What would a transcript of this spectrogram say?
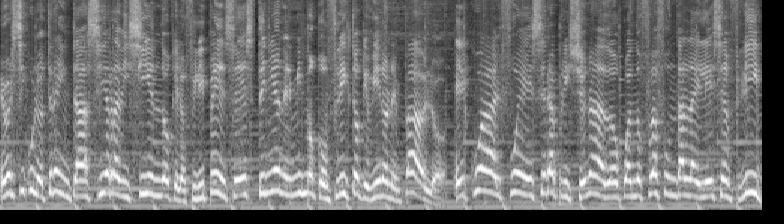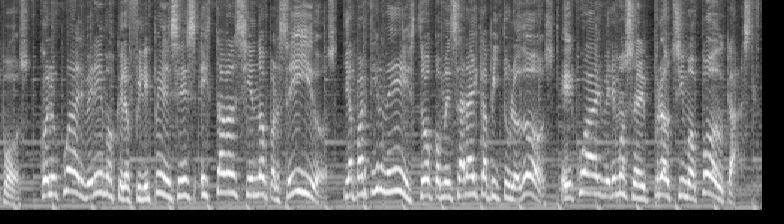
El versículo 30 cierra diciendo que los filipenses tenían el mismo conflicto que vieron en Pablo, el cual fue ser aprisionado cuando fue a fundar la iglesia en Filipos, con lo cual veremos que los filipenses estaban siendo perseguidos. Y a partir de esto comenzará el capítulo 2, el cual veremos en el próximo podcast.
